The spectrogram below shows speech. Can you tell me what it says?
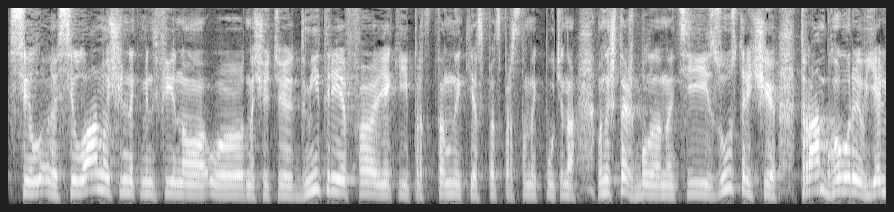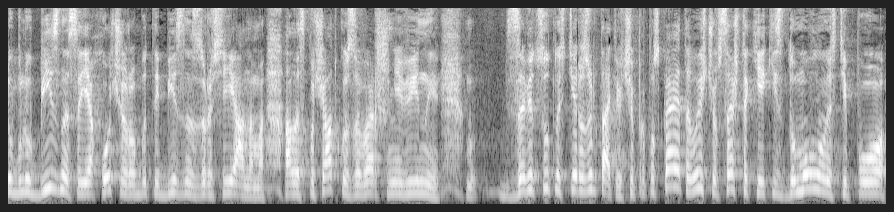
Сіл, Сілуан, очільник Мінфіну, значить, Дмитрієв, який представник є спецпредставник Путіна. Вони ж теж були на цій зустрічі. Трамп говорив: Я люблю бізнес, і я хочу робити бізнес з росіянами, але спочатку завершення війни. За відсутності результатів, чи припускаєте ви, що все ж таки якісь домовленості по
